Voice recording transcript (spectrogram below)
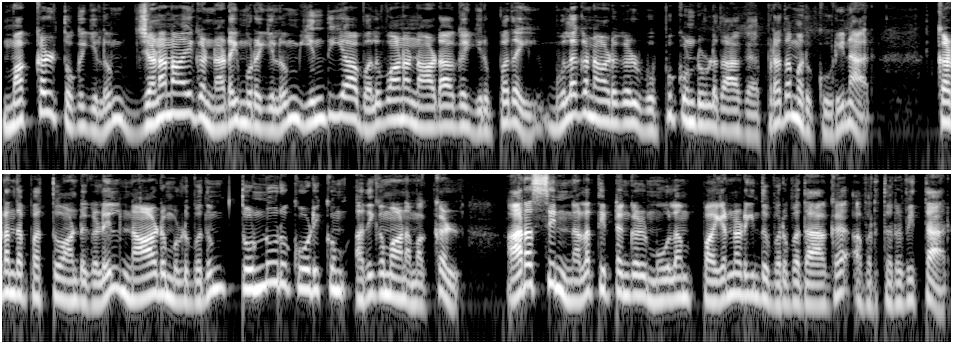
மக்கள் தொகையிலும் ஜனநாயக நடைமுறையிலும் இந்தியா வலுவான நாடாக இருப்பதை உலக நாடுகள் ஒப்புக்கொண்டுள்ளதாக பிரதமர் கூறினார். கடந்த பத்து ஆண்டுகளில் நாடு முழுவதும் தொன்னூறு கோடிக்கும் அதிகமான மக்கள் அரசின் நலத்திட்டங்கள் மூலம் பயனடைந்து வருவதாக அவர் தெரிவித்தார்.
